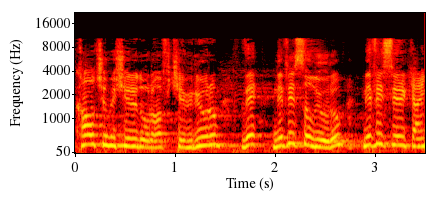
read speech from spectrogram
kalçamı içeri doğru hafif çeviriyorum ve nefes alıyorum. Nefes verirken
